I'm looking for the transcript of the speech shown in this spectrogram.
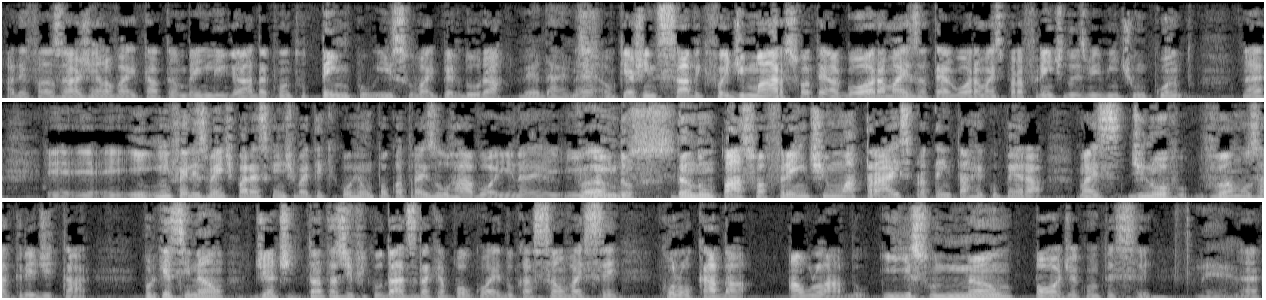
a defasagem ela vai estar também ligada a quanto tempo isso vai perdurar. Verdade. Né? O que a gente sabe que foi de março até agora, mas até agora mais para frente, 2021, quanto? Né? E, e, e, infelizmente parece que a gente vai ter que correr um pouco atrás do rabo aí, né? Indo, dando um passo à frente e um atrás para tentar recuperar. Mas, de novo, vamos acreditar. Porque senão, diante de tantas dificuldades, daqui a pouco a educação vai ser colocada ao lado. E isso não pode acontecer. É. Né?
